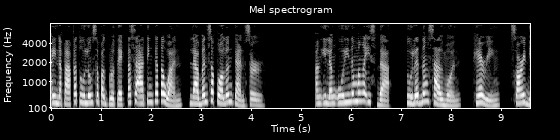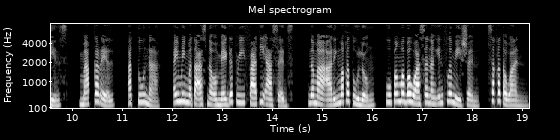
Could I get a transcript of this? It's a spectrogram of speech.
ay nakakatulong sa pagprotekta sa ating katawan, laban sa colon cancer. Ang ilang uri ng mga isda, tulad ng salmon, herring, sardines, mackerel, at tuna, ay may mataas na omega-3 fatty acids, na maaaring makatulong, upang mabawasan ang inflammation, sa katawan.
